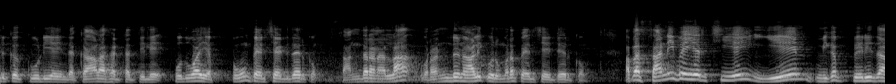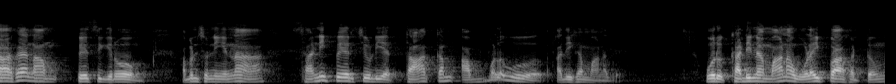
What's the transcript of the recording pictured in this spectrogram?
இருக்கக்கூடிய இந்த காலகட்டத்திலே பொதுவாக எப்பவும் பயிற்சி ஆகிட்டு தான் இருக்கும் சந்திரனெல்லாம் ஒரு ரெண்டு நாளைக்கு ஒரு முறை பயிற்சி ஆகிட்டே இருக்கும். அப்போ சனி பெயர்ச்சியை ஏன் மிக பெரிதாக நாம் பேசுகிறோம்? அப்படின்னு சொன்னீங்கன்னா சனி பெயர்ச்சியுடைய தாக்கம் அவ்வளவு அதிகமானது. ஒரு கடினமான உழைப்பாகட்டும்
